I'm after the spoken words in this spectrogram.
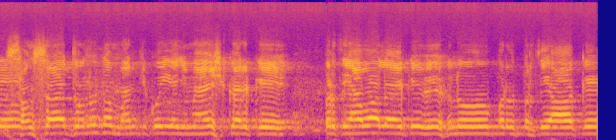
ਜੇ ਸੰਸਾਰ ਤੁਹਾਨੂੰ ਤਾਂ ਮਨ 'ਚ ਕੋਈ ਅਜਮਾਇਸ਼ ਕਰਕੇ ਪ੍ਰਤਿਆਵਾ ਲੈ ਕੇ ਵੇਖ ਲੋ ਪਰ ਪ੍ਰਤਿਆ ਕੇ।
